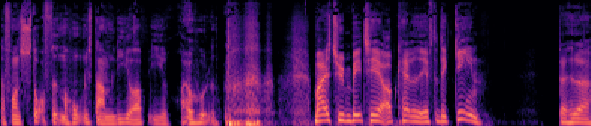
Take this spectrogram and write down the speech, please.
der får en stor fed mahonistamme lige op i røvhullet. Majstypen BT er opkaldet efter det gen, der hedder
